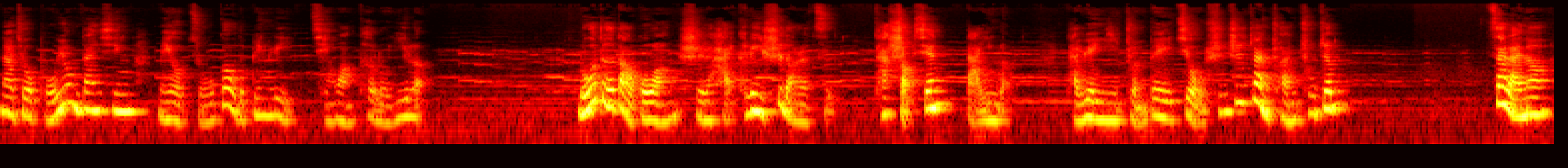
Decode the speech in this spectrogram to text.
那就不用担心没有足够的兵力前往特洛伊了。罗德岛国王是海克力士的儿子，他首先答应了，他愿意准备九十只战船出征。再来呢，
